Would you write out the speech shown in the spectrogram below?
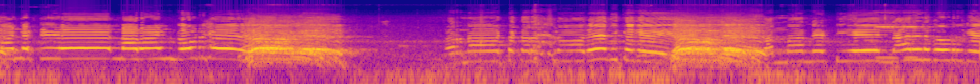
ಸನ್ಮಾನ್ಯ ಟಿ ನಾರಾಯಣ್ ಗೌಡ್ರಿಗೆ ಕರ್ನಾಟಕ ರಕ್ಷಣಾ ವೇದಿಕೆಗೆ ಸನ್ಮಾನ್ಯ ಟಿ ಎ ನಾರಾಯಣಗೌಡರಿಗೆ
